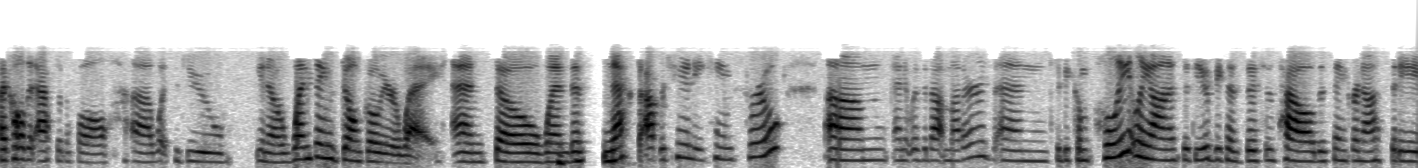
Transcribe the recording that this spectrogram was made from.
I called it after the fall, uh, what to do, you know, when things don't go your way. And so when this next opportunity came through, um, and it was about mothers. And to be completely honest with you, because this is how the synchronicity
